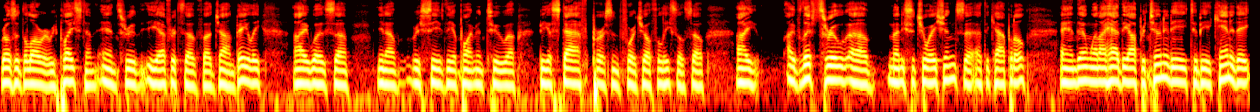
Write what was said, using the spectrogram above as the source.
Rosa DeLauro replaced him, and through the efforts of uh, John Bailey, I was, uh, you know, received the appointment to uh, be a staff person for Joe Fauliso. So I, I've lived through uh, many situations uh, at the Capitol. And then when I had the opportunity to be a candidate,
